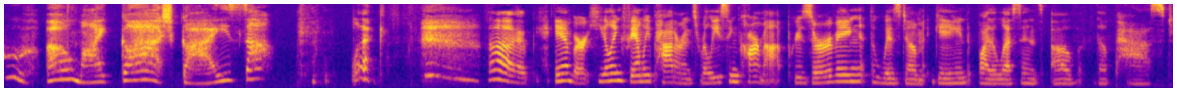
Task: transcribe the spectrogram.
Whew. Oh my gosh, guys. Look. Uh, Amber, healing family patterns, releasing karma, preserving the wisdom gained by the lessons of the past.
